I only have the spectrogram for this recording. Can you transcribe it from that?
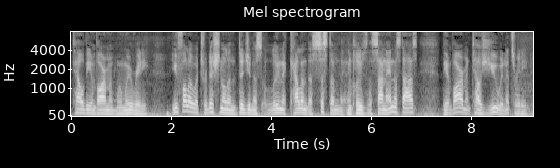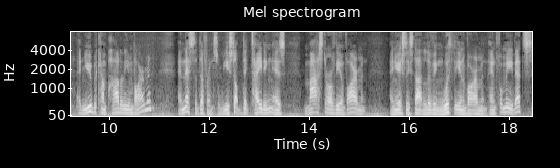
tell the environment when we're ready. You follow a traditional indigenous lunar calendar system that includes the sun and the stars. The environment tells you when it's ready, and you become part of the environment. And that's the difference. You stop dictating as master of the environment, and you actually start living with the environment. And for me, that's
